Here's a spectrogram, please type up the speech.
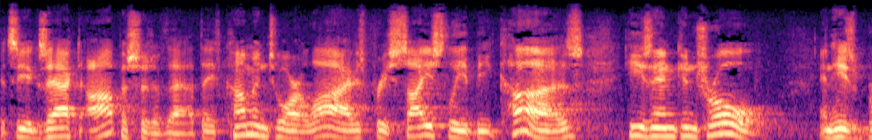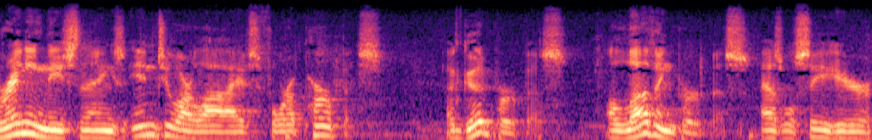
It's the exact opposite of that. They've come into our lives precisely because He's in control. And He's bringing these things into our lives for a purpose, a good purpose, a loving purpose, as we'll see here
